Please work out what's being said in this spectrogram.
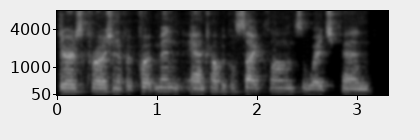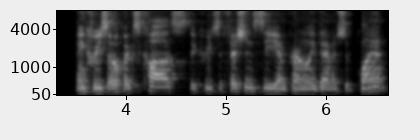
there is corrosion of equipment and tropical cyclones, which can increase OPEX costs, decrease efficiency, and permanently damage the plant.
